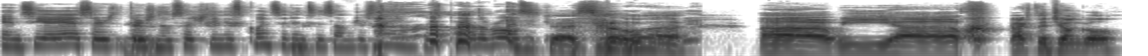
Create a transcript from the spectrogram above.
NCIS. There's there's no such thing as coincidences. I'm just saying. That's part of the rules. Okay, so uh, uh, we uh, back to the jungle.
